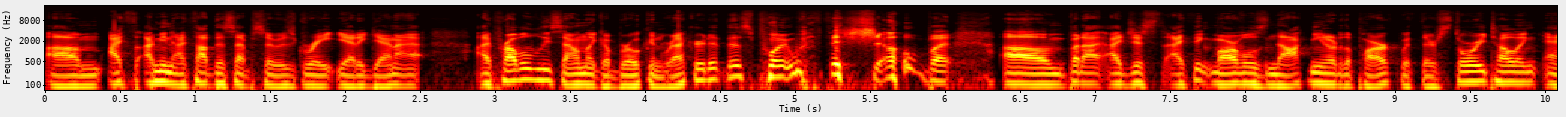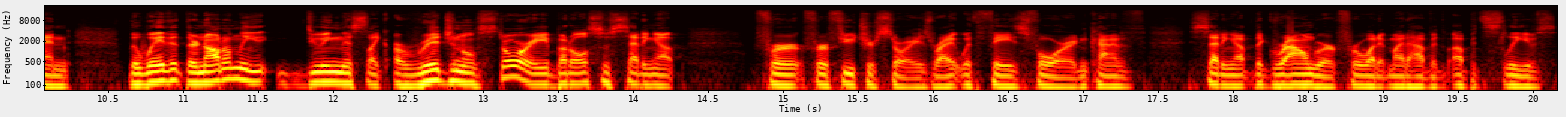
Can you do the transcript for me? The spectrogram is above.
Um, I th- I mean, I thought this episode was great yet again. I I probably sound like a broken record at this point with this show, but um, but I, I just I think Marvel's knocking it out of the park with their storytelling and the way that they're not only doing this like original story, but also setting up for for future stories, right? With Phase Four and kind of setting up the groundwork for what it might have up its sleeves.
